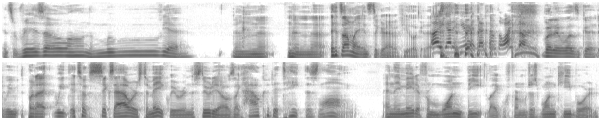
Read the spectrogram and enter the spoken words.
It's Rizzo on the move, yeah. Na-na-na, na-na-na. It's on my Instagram if you look at it. Oh, you gotta hear it. That sounds awesome. but it was good. We but I we it took 6 hours to make. We were in the studio. I was like, how could it take this long? and they made it from one beat, like from just one keyboard,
